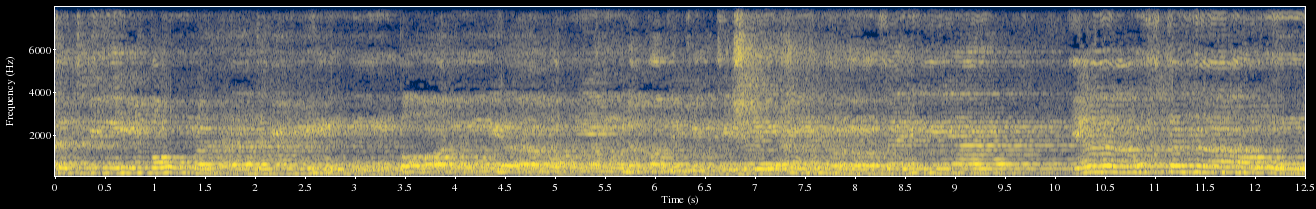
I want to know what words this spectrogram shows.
أتت به قومها تحمله قالوا يا مريم لقد جئت شيئا فريا. يا أخت هارون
